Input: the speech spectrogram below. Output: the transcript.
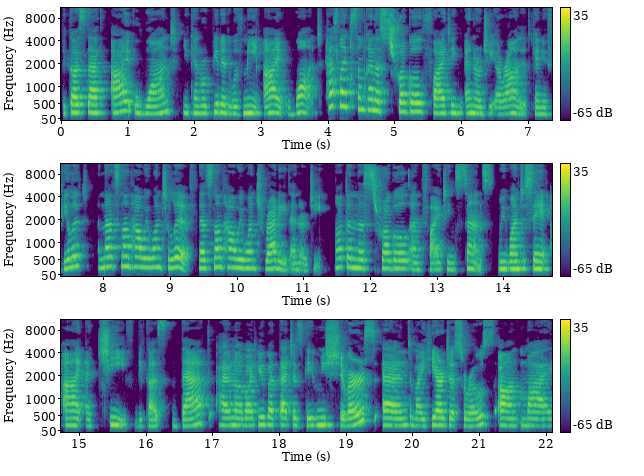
Because that I want, you can repeat it with me, I want, has like some kind of struggle fighting energy around it. Can you feel it? And that's not how we want to live. That's not how we want to radiate energy. Not in the struggle and fighting sense. We want to say, I achieve, because that, I don't know about you, but that just gave me shivers and my hair just rose on my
